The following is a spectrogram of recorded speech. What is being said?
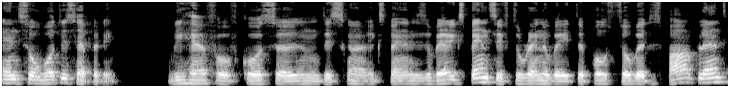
And so, what is happening? We have, of course, uh, this uh, is very expensive to renovate the post-Soviet power plant,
